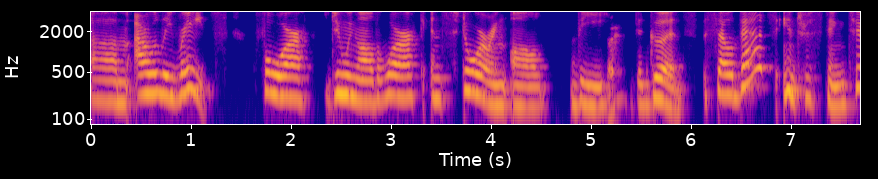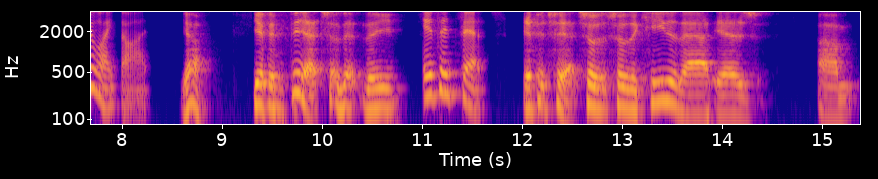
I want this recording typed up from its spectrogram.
um, hourly rates for doing all the work and storing all the right. the goods. So that's interesting too, I thought. Yeah. If it fits, so that the if it fits. If it fits. So so the key to that is um,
